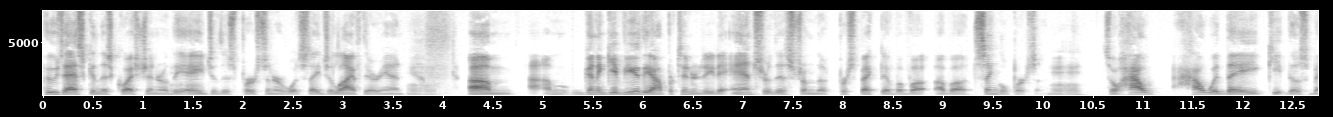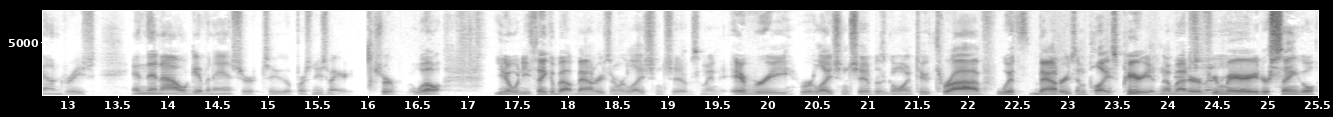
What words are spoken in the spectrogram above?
who's asking this question or the mm-hmm. age of this person or what stage of life they're in, mm-hmm. um, I'm going to give you the opportunity to answer this from the perspective of a, of a single person. Mm-hmm. So, how, how would they keep those boundaries? And then I'll give an answer to a person who's married. Sure. Well, you know, when you think about boundaries in relationships, I mean, every relationship is going to thrive with boundaries in place, period, no matter Absolutely. if you're married or single.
